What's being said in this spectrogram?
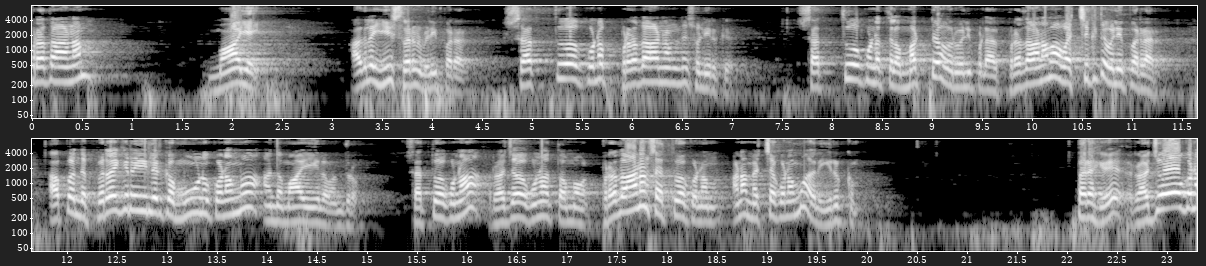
பிரதானம் மாயை. அதில் ஈஸ்வரன் வெளிப்படுறார். சத்துவ குண பிரதானம்னு சொல்லியிருக்கு. சத்துவ குணத்தில் மட்டும் அவர் வெளிப்படுறார். பிரதானமாக வச்சுக்கிட்டு வெளிப்படுறார். அப்போ அந்த பிரகிருதியில் இருக்க மூணு குணமும் அந்த மாயையில் வந்துடும் சத்துவ குணம் ரஜோ குணம் தமோ பிரதானம் சத்துவ குணம் ஆனால் மெச்ச குணமும் அதில் இருக்கும். பிறகு ரஜோகுண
